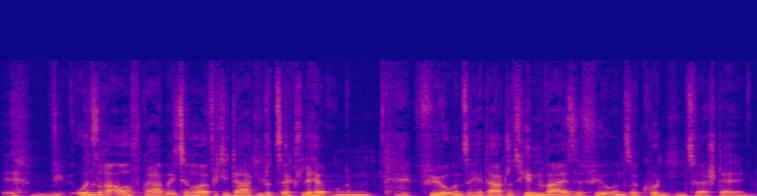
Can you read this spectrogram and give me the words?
äh, unsere Aufgabe ist ja häufig, die Datenschutzerklärungen für unsere Datenschutzhinweise für unsere Kunden zu erstellen.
